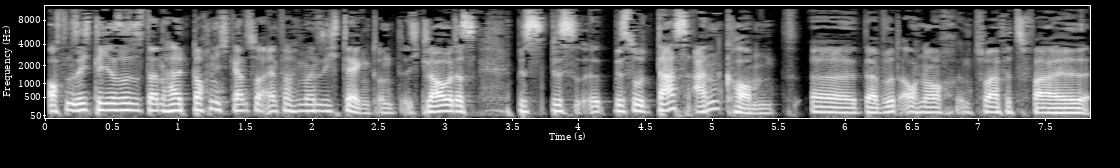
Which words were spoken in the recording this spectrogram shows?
offensichtlich ist es dann halt doch nicht ganz so einfach, wie man sich denkt. Und ich glaube, dass bis, bis, bis so das ankommt, äh, da wird auch noch im Zweifelsfall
